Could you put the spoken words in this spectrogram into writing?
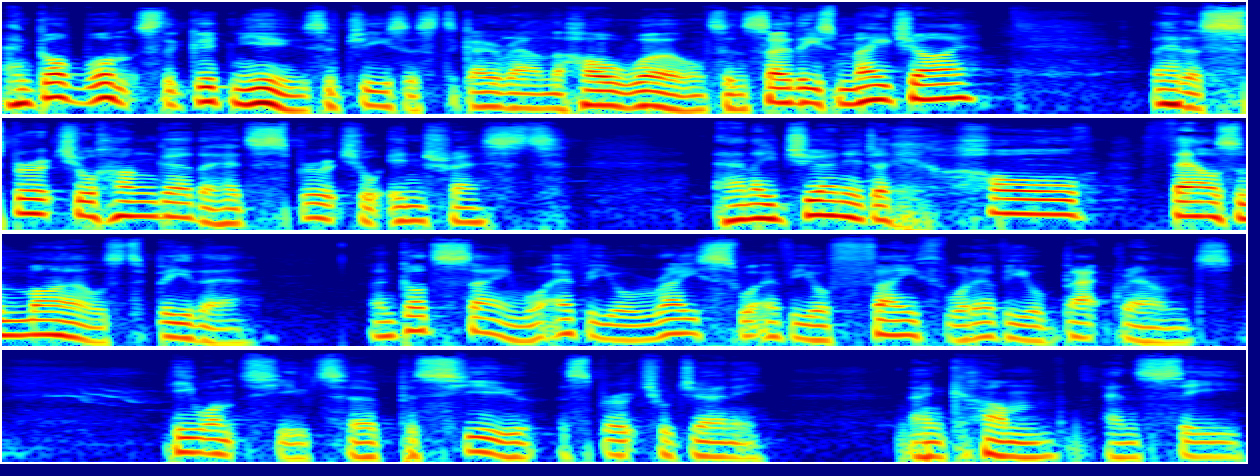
And God wants the good news of Jesus to go around the whole world. And so these magi, They had a spiritual hunger, they had spiritual interest, and they journeyed a whole thousand miles to be there. And God's saying, whatever your race, whatever your faith, whatever your background, He wants you to pursue a spiritual journey and come and see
